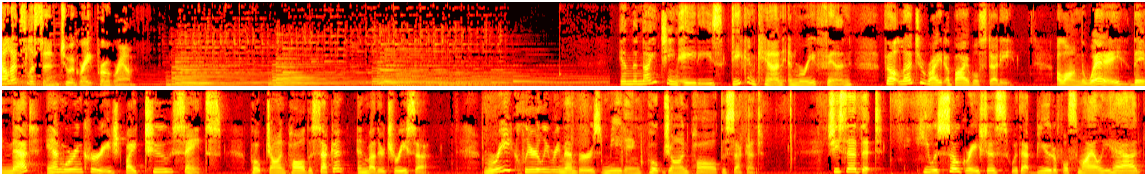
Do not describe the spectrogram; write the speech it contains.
Now let's listen to a great program. In the 1980s, Deacon Ken and Marie Finn felt led to write a Bible study. Along the way, they met and were encouraged by two saints, Pope John Paul II and Mother Teresa. Marie clearly remembers meeting Pope John Paul II. She said that he was so gracious with that beautiful smile he had.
